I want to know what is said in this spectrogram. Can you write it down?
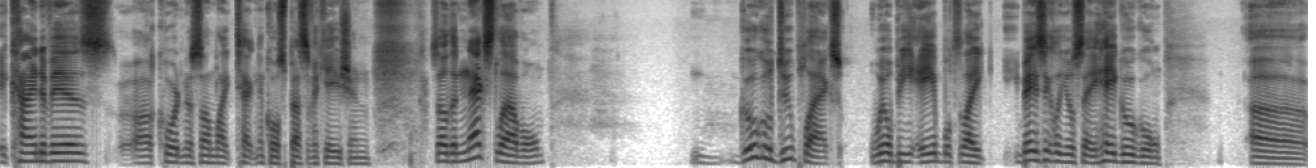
it kind of is uh, according to some like technical specification. So the next level, Google Duplex will be able to like basically you'll say, "Hey Google, uh,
